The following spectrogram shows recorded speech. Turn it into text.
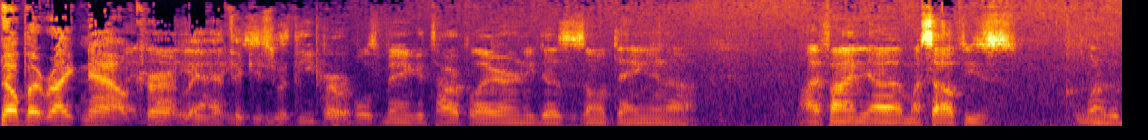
No, but right now, right now, currently, yeah, I think he's, with Deep Perp. Purple's main guitar player, and he does his own thing. And uh, I find uh, myself he's one of the,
